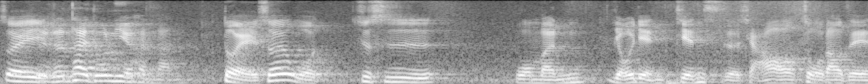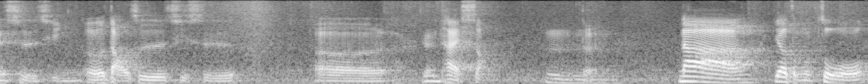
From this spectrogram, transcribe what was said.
所以人太多你也很难。对，所以我就是我们有一点坚持的想要做到这件事情，而导致其实呃人太少。嗯，对。那要怎么做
